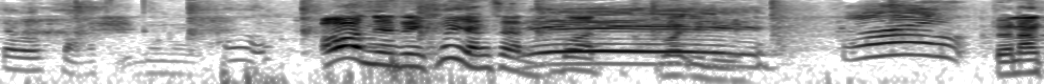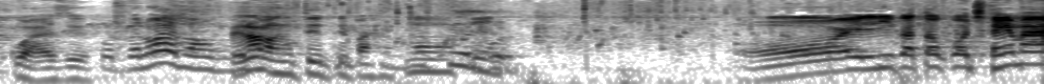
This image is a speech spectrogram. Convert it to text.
เจอปากยังไงอ๋อเนี่ยนี่คืออย่างสันบอดว่าอีดี ตัวนั่งกว่าสิกดไปร้อยมองไปเล่าบังตื่นตื่นไปงงตื่นโอ้ยลีกาโตโกใช่มา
